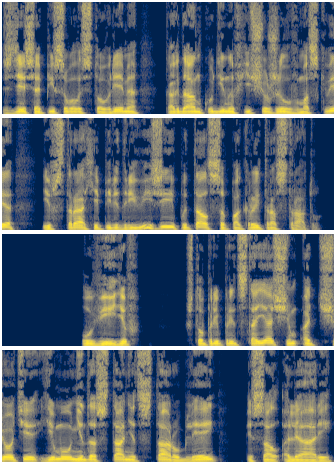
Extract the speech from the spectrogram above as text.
Здесь описывалось то время, когда Анкудинов еще жил в Москве и в страхе перед ревизией пытался покрыть растрату. Увидев, что при предстоящем отчете ему не достанет ста рублей, писал Алиарий,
